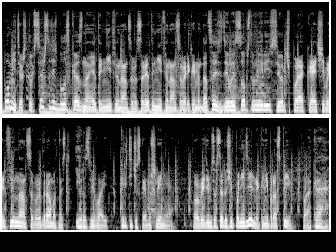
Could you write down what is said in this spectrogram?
Помните, что все, что здесь было сказано, это не финансовый совет и не финансовая рекомендация. Сделай собственный research, прокачивай финансовую грамотность и развивай критическое мышление. Увидимся в следующий понедельник и не проспи. Пока.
